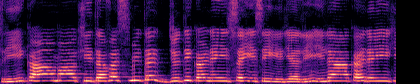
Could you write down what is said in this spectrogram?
श्रीकामाक्षि तवस्मितद्युतिकणैः सै सीर्यलीलाकरैः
